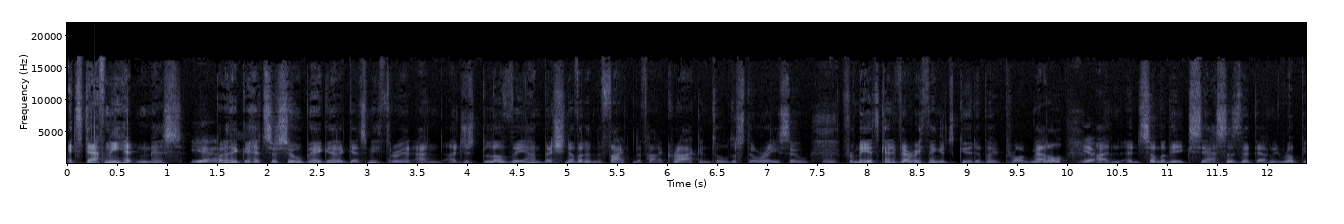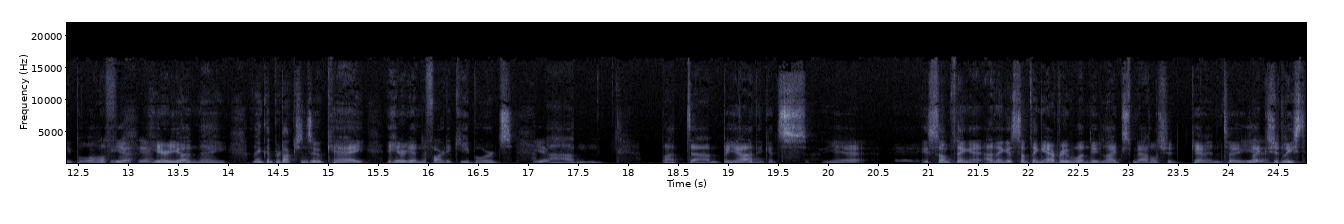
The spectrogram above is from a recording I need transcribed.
it's definitely hit and miss Yeah. but i think the hits are so big that it gets me through it and i just love the ambition of it and the fact that they've had a crack and told a story so for me it's kind of everything that's good about prog metal. Yeah. and, and some of the excesses that definitely rub people off Yeah, yeah. i hear you on the i think the production's okay i hear you on the farty keyboards Yeah. um but um but yeah i think it's yeah it's something. I think it's something everyone who likes metal should get into. Yeah. Like, should at least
